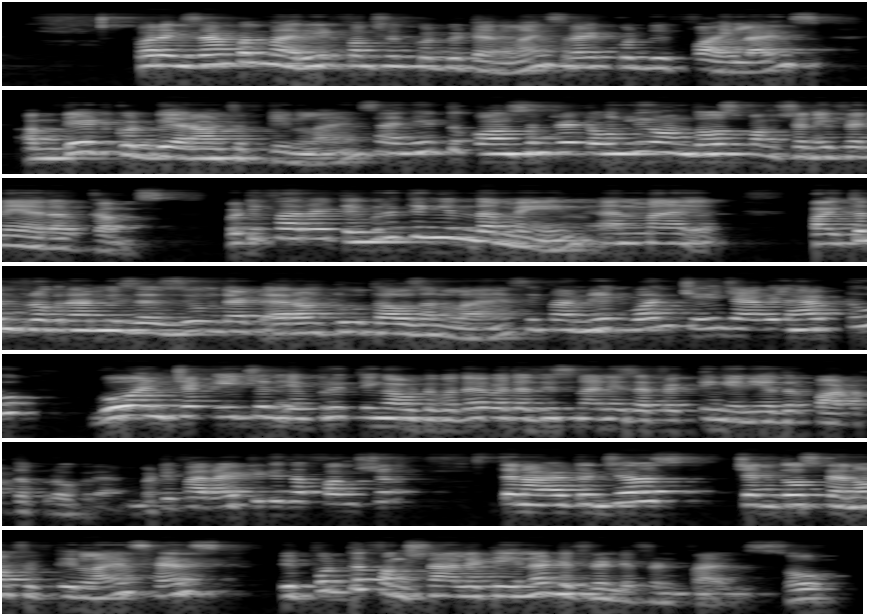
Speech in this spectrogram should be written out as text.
For example, my read function could be 10 lines, write could be 5 lines, update could be around 15 lines. I need to concentrate only on those function if any error comes. But if I write everything in the main and my Python program is assumed that around 2000 lines, if I make one change, I will have to go and check each and everything out over there, whether this line is affecting any other part of the program. But if I write it in the function, then I have to just check those 10 or 15 lines. Hence, we put the functionality in a different, different files. So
